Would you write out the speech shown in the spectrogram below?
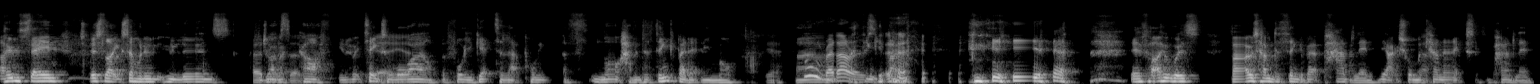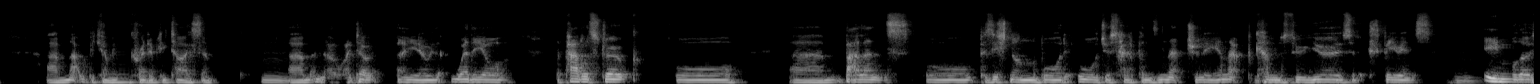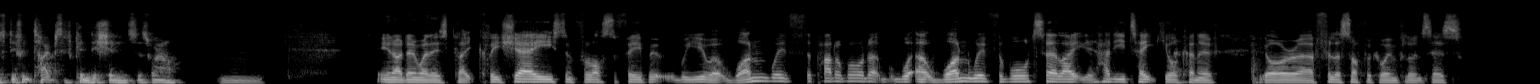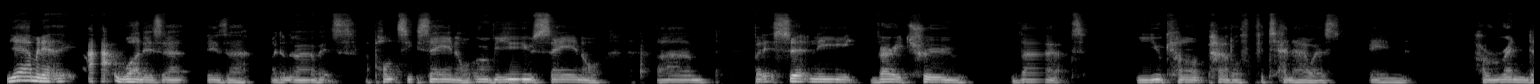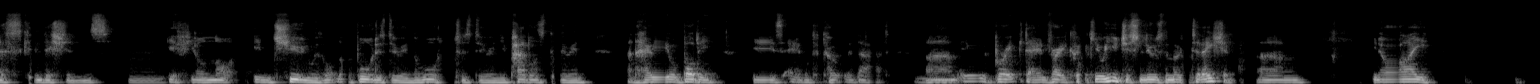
I'm saying just like someone who, who learns drive a car, you know, it takes yeah, a while yeah. before you get to that point of not having to think about it anymore. Yeah. Um, Ooh, red arrows. If I, yeah. If I was if I was having to think about paddling, the actual mechanics of the paddling, um, that would become incredibly tiresome. Mm. Um, no, I don't. Uh, you know, whether you're the paddle stroke or um, balance or position on the board, it all just happens naturally. And that comes through years of experience mm. in all those different types of conditions as well. Mm. You know, I don't know whether it's like cliche Eastern philosophy, but were you at one with the paddleboard, at, at one with the water? Like, how do you take your kind of your uh, philosophical influences? Yeah, I mean, at one is a is a I don't know if it's a Ponzi saying or overused saying, or um, but it's certainly very true that you can't paddle for 10 hours in horrendous conditions mm. if you're not in tune with what the board is doing, the water's doing, your paddle's doing, and how your body is able to cope with that. Mm. Um, it would break down very quickly, or you just lose the motivation. Um, you know, I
